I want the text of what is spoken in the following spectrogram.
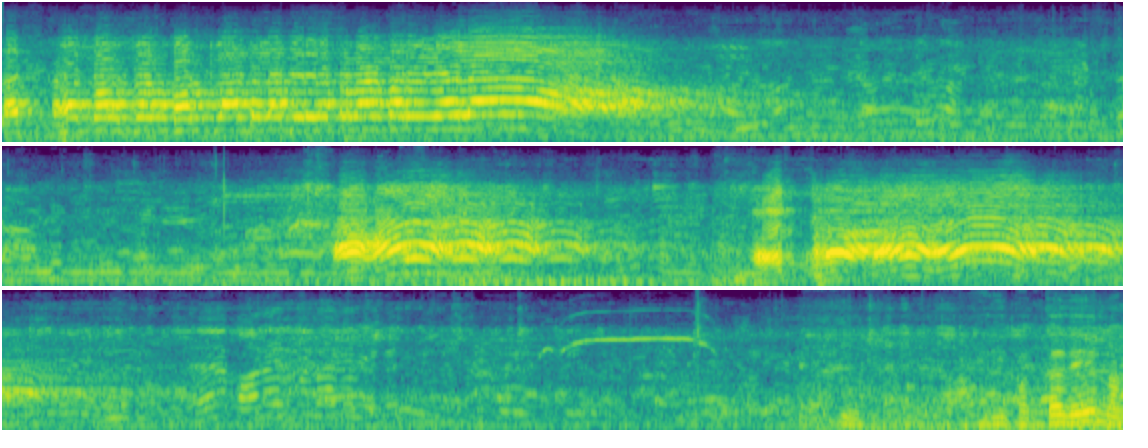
కట్ట కోసం కొట్లాటలు జరుగుతున్నాయి మరి వేళ ఆహా ఎక్కా! ఇది పక్కదే నడ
